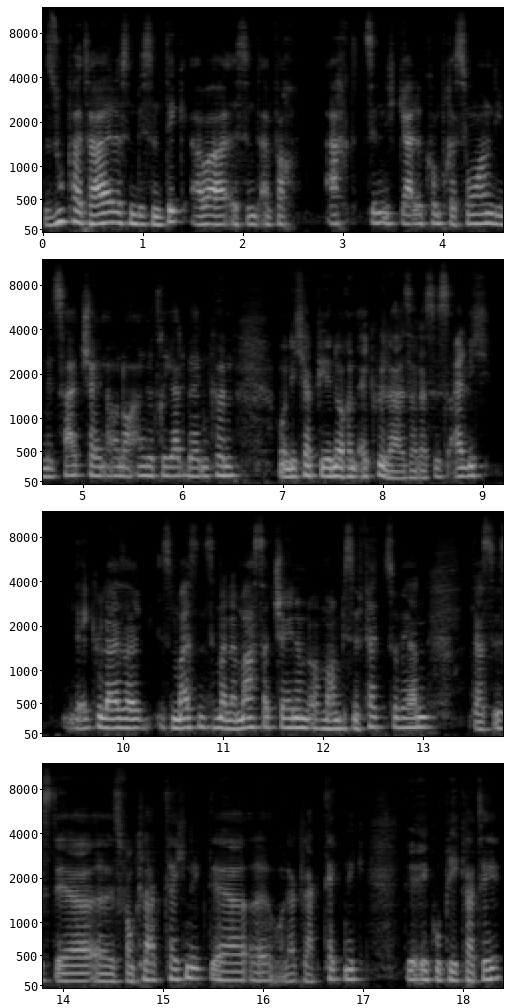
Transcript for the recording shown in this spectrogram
Super Teil, ist ein bisschen dick, aber es sind einfach acht ziemlich geile Kompressoren, die mit Sidechain auch noch angetriggert werden können. Und ich habe hier noch einen Equalizer. Das ist eigentlich der Equalizer ist meistens in meiner Master Chain, um auch mal ein bisschen fett zu werden. Das ist der äh, ist von Clark Technik, der äh, oder Clark Technik, der Eco PKT.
